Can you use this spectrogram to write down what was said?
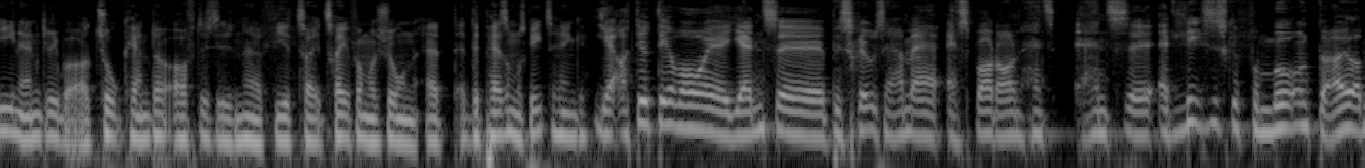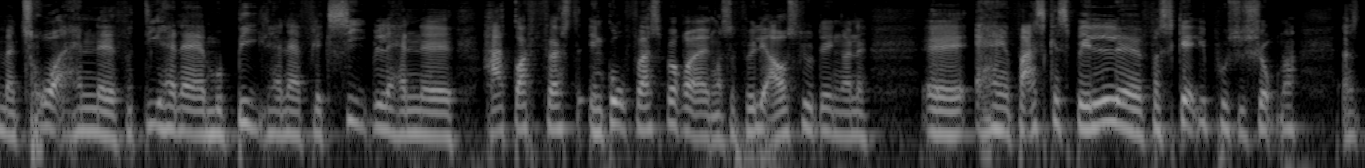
en angriber og to kanter, oftest i den her 4-3-3-formation, at, at det passer måske ikke til Henke? Ja, og det er der, hvor uh, Jans uh, beskrivelse af ham er, er spot on. Hans, hans øh, atletiske formåen gør jo, at man tror, at han, fordi han er mobil, han er fleksibel, han har godt først, en god førstberøring og selvfølgelig afslutningerne, uh, at han faktisk kan spille forskellige positioner. Altså,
